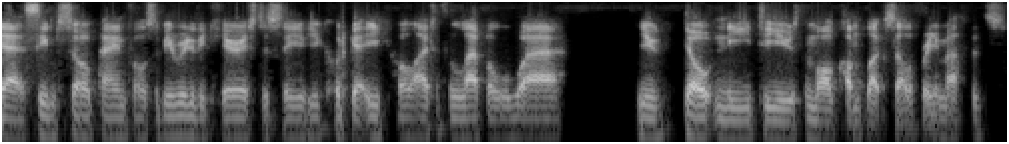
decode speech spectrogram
yeah, it seems so painful. So, be really curious to see if you could get E. coli to the level where you don't need to use the more complex cell-free methods.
